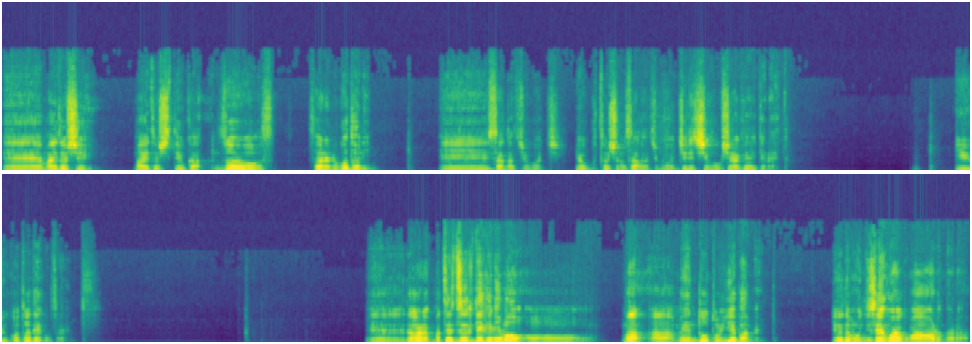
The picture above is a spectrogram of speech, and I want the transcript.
えー、毎年毎年っていうか贈与されることに、えー、3月15日翌年の3月15日に申告しなきゃいけないということでございます。えー、だからまあ手続き的にもまあ面倒といえば面倒。いやでも2500万あるなら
